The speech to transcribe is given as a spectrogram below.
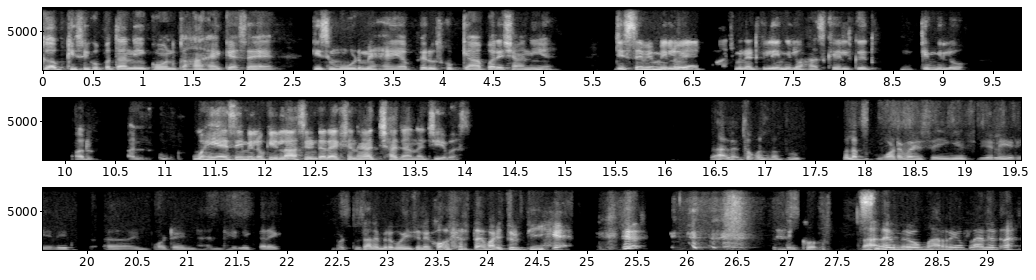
कब किसी को पता नहीं कौन कहाँ है कैसे है किस मूड में है या फिर उसको क्या परेशानी है। जिससे भी मिलो हम्म। यार पाँच मिनट के लिए मिलो हंस खेल के, के मिलो। और वही ऐसे ही मिलो कि लास्ट इंटरेक्शन है अच्छा जाना चाहिए बस। साले तो मतलब तू मतलब whatever is saying is really really important and really correct but तू साले मेरे को इसलिए कॉल करता है भाई तू ठीक है। देखो साले मेरे को का प्लान है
